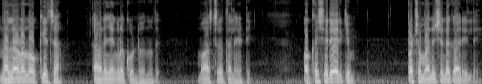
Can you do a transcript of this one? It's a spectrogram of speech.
നല്ലോണം നോക്കിയച്ച അവനെ ഞങ്ങൾ കൊണ്ടുവന്നത്. മാസ്റ്റർ തലയാട്ടി ഒക്കെ ശരിയായിരിക്കും. പക്ഷെ മനുഷ്യന്റെ കാര്യമില്ലേ?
